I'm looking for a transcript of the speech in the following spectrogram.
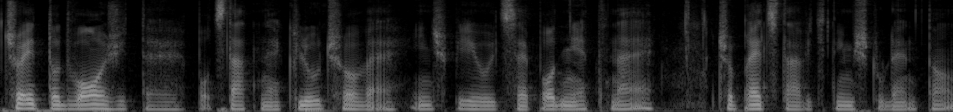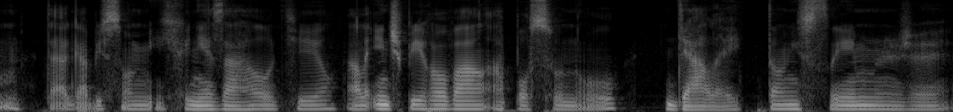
čo je to dôležité, podstatné, kľúčové, inšpirujúce, podnetné, čo predstaviť tým študentom, tak aby som ich nezahltil, ale inšpiroval a posunul ďalej. To myslím, že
